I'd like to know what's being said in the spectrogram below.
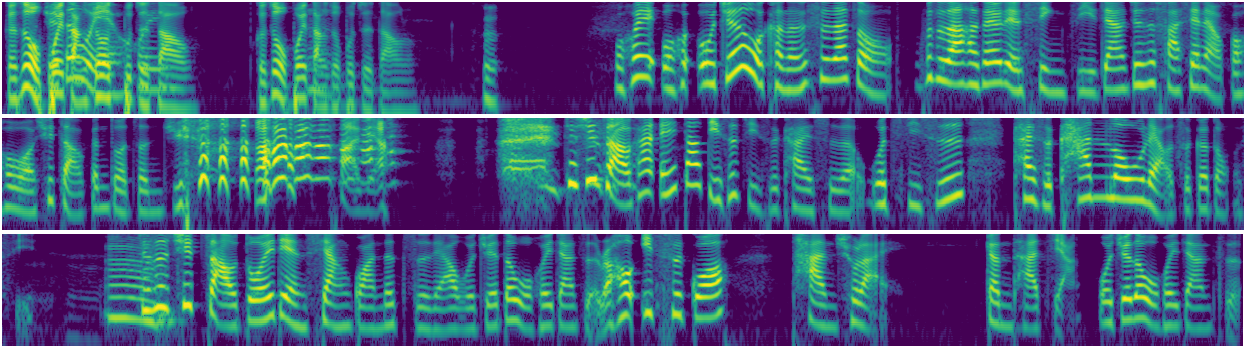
可是我不会当做不知道，可是我不会当做不知道了。我会，我会，我觉得我可能是那种不知道，好像有点心机，这样就是发现了过后，我去找更多证据。就去找看，哎，到底是几时开始的？我几时开始看漏了这个东西？嗯，就是去找多一点相关的资料。我觉得我会这样子，然后一次过弹出来跟他讲。我觉得我会这样子。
